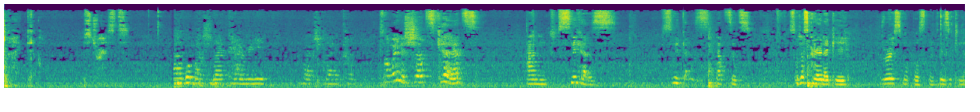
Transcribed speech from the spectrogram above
Like, I'm stressed. Uh, what bag should I carry? Should I carry? So I'm wearing a short skirt and sneakers. Sneakers, that's it. So just carry like a very small like basically.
